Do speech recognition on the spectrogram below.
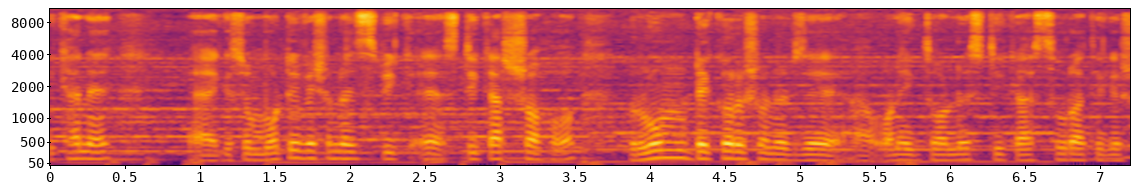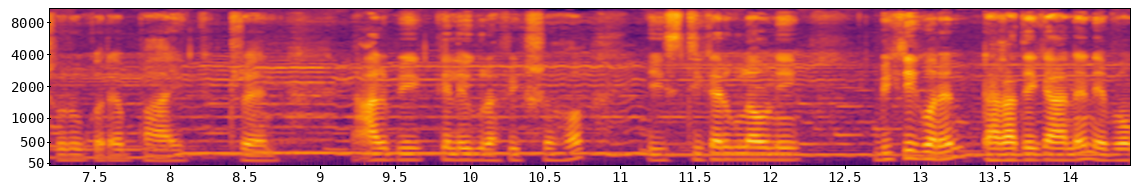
এখানে কিছু মোটিভেশনাল স্টিকার সহ রুম ডেকোরেশনের যে অনেক ধরনের স্টিকার, সুরা থেকে শুরু করে বাইক ট্রেন আরবি ক্যালিগ্রাফিক সহ এই স্টিকারগুলো উনি বিক্রি করেন, ঢাকা থেকে আনেন এবং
